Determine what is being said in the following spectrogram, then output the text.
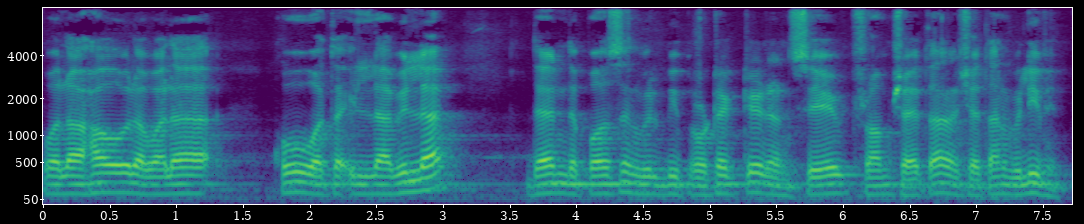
wa la hawla wa la quwwata illa billah then the person will be protected and saved from shaitan and shaitan will leave him.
